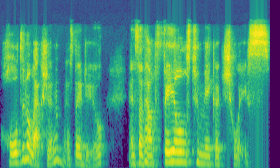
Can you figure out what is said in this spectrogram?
holds an election, as they do, and somehow fails to make a choice,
